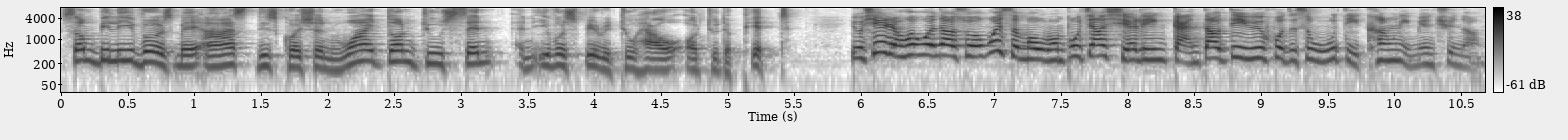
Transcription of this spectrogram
Some believers may ask this question why don't you send an evil spirit to hell or to the pit? 有些人会问到说：“为什么我们不将邪灵赶到地狱或者是无底坑里面去呢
